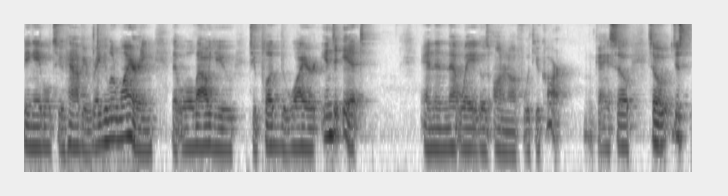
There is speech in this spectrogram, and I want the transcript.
being able to have your regular wiring that will allow you to plug the wire into it and then that way it goes on and off with your car. Okay, so so just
